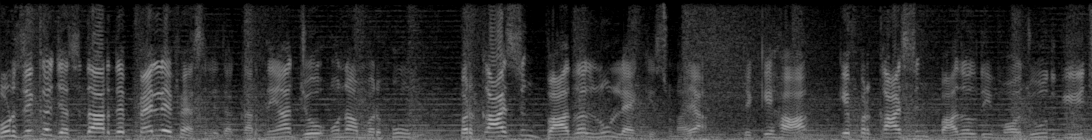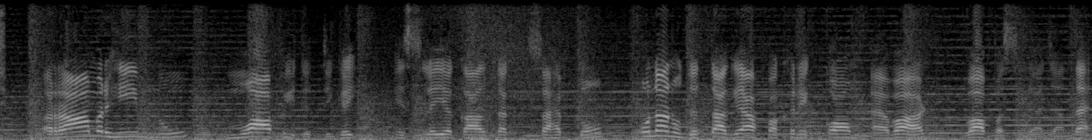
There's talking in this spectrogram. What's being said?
ਹੁਣ ਜ਼ਿਕਰ ਜਥੇਦਾਰ ਦੇ ਪਹਿਲੇ ਫੈਸਲੇ ਦਾ ਕਰਦੇ ਹਾਂ ਜੋ ਉਹਨਾਂ ਮਰਹੂਮ ਪ੍ਰਕਾਸ਼ ਸਿੰਘ ਬਾਦਲ ਨੂੰ ਲੈ ਕੇ ਸੁਣਾਇਆ ਤੇ ਕਿਹਾ ਕਿ ਪ੍ਰਕਾਸ਼ ਸਿੰਘ ਬਾਦਲ ਦੀ ਮੌਜੂਦਗੀ 'ਚ ਰਾਮ ਰਹੀਮ ਨੂੰ ਮੁਆਫੀ ਦਿੱਤੀ ਗਈ। ਇਸ ਲਈ ਅਕਾਲ ਤਖਤ ਸਾਹਿਬ ਤੋਂ ਉਹਨਾਂ ਨੂੰ ਦਿੱਤਾ ਗਿਆ ਫਖਰੇ ਕੌਮ ਐਵਾਰਡ ਵਾਪਸ ਲਿਆ ਜਾਂਦਾ ਹੈ।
